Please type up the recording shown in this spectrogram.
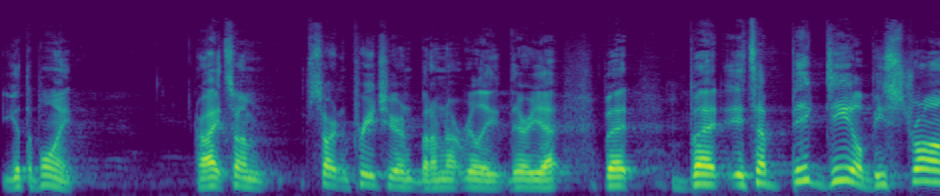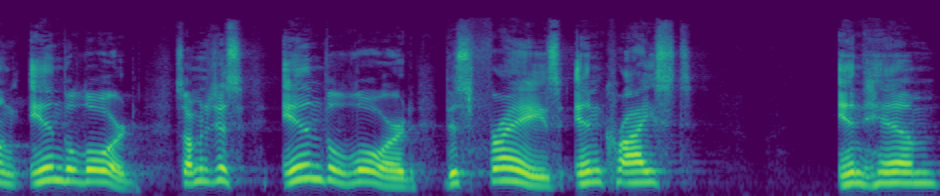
You get the point. All right, so I'm starting to preach here, but I'm not really there yet. But, but it's a big deal. Be strong in the Lord. So I'm going to just, in the Lord, this phrase, in Christ, in Him,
